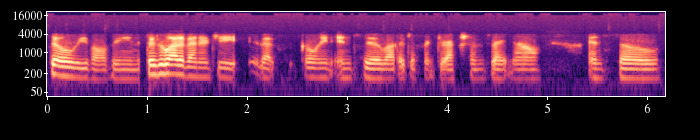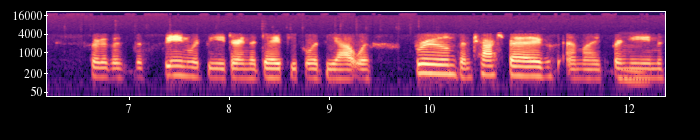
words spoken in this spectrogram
still evolving. There's a lot of energy that's going into a lot of different directions right now. And so sort of the, the scene would be during the day people would be out with brooms and trash bags and like bringing mm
